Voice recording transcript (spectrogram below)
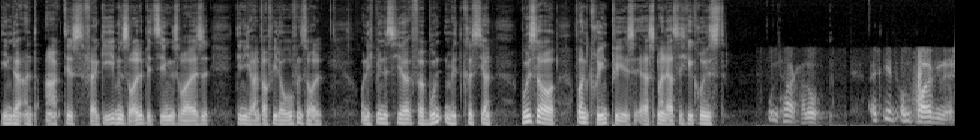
in der Antarktis vergeben soll, beziehungsweise die nicht einfach widerrufen soll. Und ich bin jetzt hier verbunden mit Christian Bussauer von Greenpeace. Erstmal herzlich gegrüßt. Guten Tag, hallo. Es geht um Folgendes.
